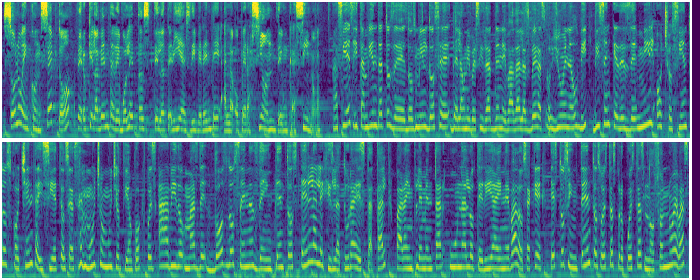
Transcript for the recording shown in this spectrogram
solo en concepto, pero que la venta de boletos de lotería es diferente a la operación de un casino. Así es, y también datos de 2012 de la Universidad de Nevada, Las Vegas o UNLV dicen que desde 1887, o sea, hace mucho, mucho tiempo, pues ha habido más de dos docenas de intentos en la legislatura estatal para implementar una lotería en Nevada. O sea que estos intentos o estas propuestas no son nuevas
